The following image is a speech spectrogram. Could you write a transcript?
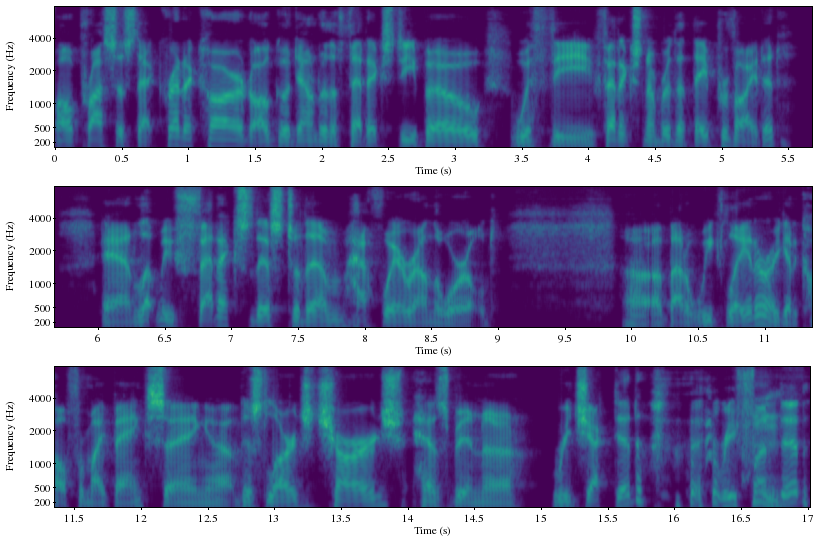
I'll, process that credit card. I'll go down to the FedEx depot with the FedEx number that they provided and let me FedEx this to them halfway around the world. Uh, about a week later, I get a call from my bank saying uh, this large charge has been uh, rejected, refunded.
